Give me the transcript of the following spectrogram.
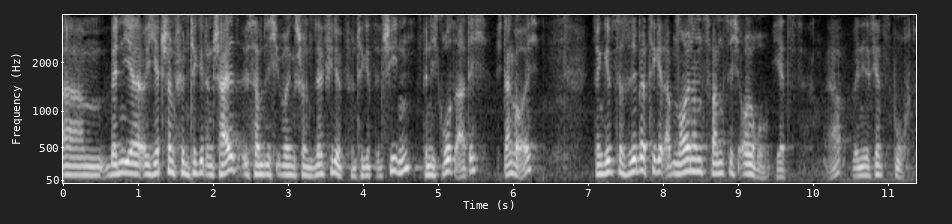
ähm, wenn ihr euch jetzt schon für ein Ticket entscheidet, es haben sich übrigens schon sehr viele für ein Ticket entschieden, finde ich großartig. Ich danke euch. Dann gibt es das Silberticket ab 29 Euro jetzt, ja, wenn ihr es jetzt bucht.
